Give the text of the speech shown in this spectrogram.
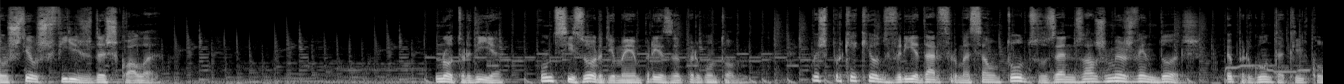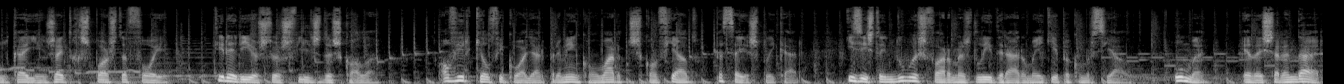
os seus filhos da escola? No outro dia, um decisor de uma empresa perguntou-me: Mas por que é que eu deveria dar formação todos os anos aos meus vendedores? A pergunta que lhe coloquei em jeito de resposta foi: Tiraria os seus filhos da escola? Ao ver que ele ficou a olhar para mim com um ar desconfiado, passei a explicar. Existem duas formas de liderar uma equipa comercial. Uma é deixar andar,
